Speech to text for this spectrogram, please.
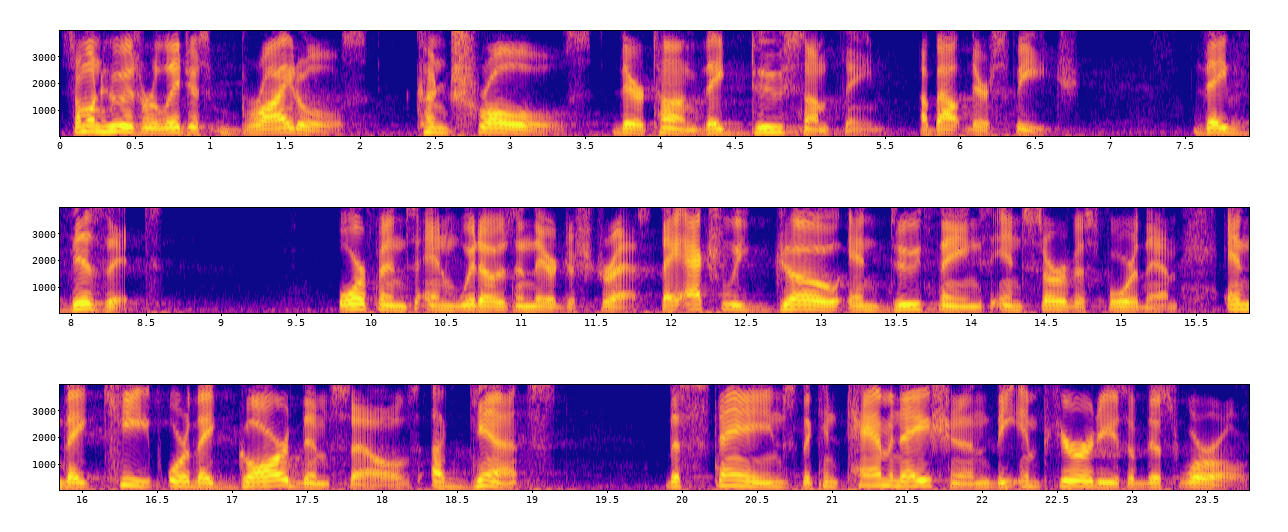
Someone who is religious bridles, controls their tongue. They do something about their speech. They visit orphans and widows in their distress. They actually go and do things in service for them. And they keep or they guard themselves against the stains, the contamination, the impurities of this world.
